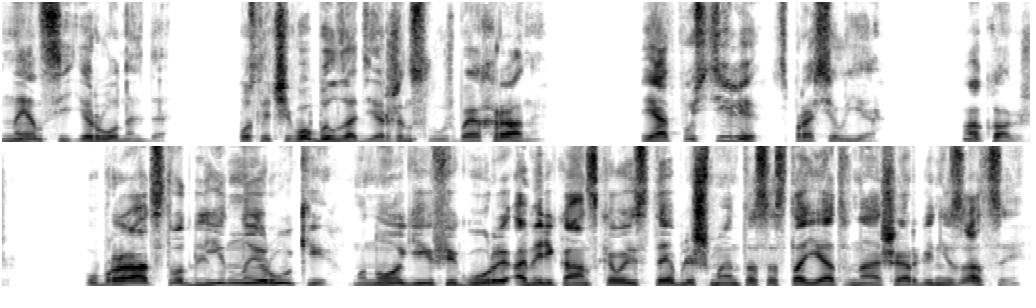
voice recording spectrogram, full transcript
Нэнси и Рональда, после чего был задержан службой охраны. «И отпустили?» — спросил я. «А как же? У братства длинные руки. Многие фигуры американского истеблишмента состоят в нашей организации.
